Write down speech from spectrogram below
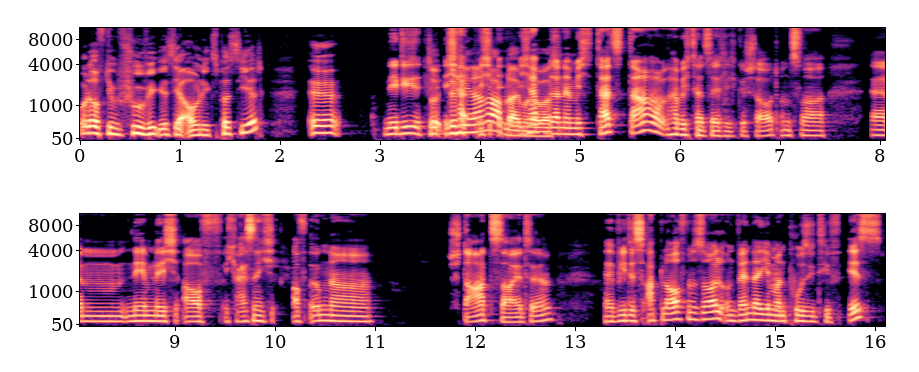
und auf dem Schulweg ist ja auch nichts passiert? Äh, Nee, die, So, ich habe dann ich, ich oder hab was? da nämlich, da habe ich tatsächlich geschaut und zwar ähm, nämlich auf, ich weiß nicht, auf irgendeiner Startseite, äh, wie das ablaufen soll und wenn da jemand positiv ist,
